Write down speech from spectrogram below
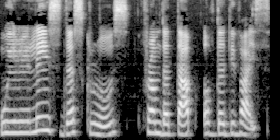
We release the screws from the top of the device.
